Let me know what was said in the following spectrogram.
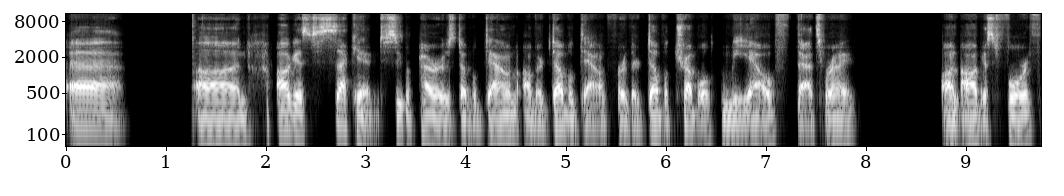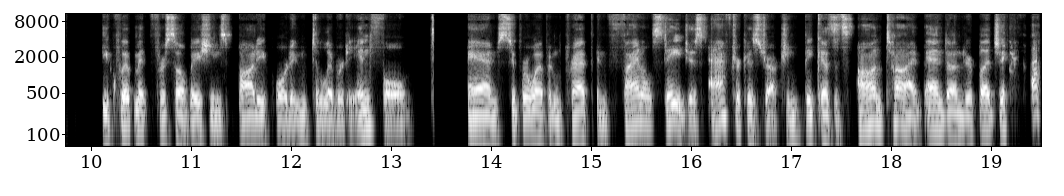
uh, on August 2nd, Superpowers doubled down on their double down for their double trouble, Meowth. That's right. On August 4th, equipment for Salvation's body hoarding delivered in full, and super weapon prep in final stages after construction because it's on time and under budget.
